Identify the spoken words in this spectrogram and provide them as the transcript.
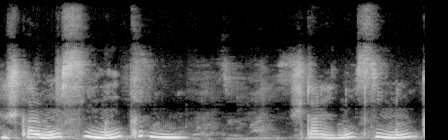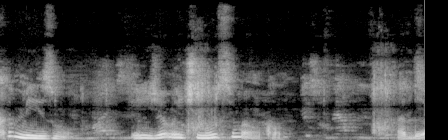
E os caras não se mancam. Os caras não se mancam mesmo. Eles realmente não se mancam. Cadê?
